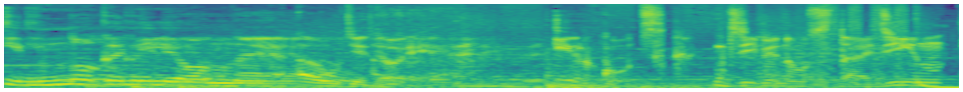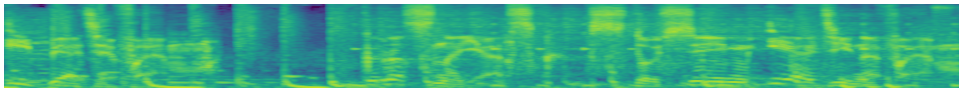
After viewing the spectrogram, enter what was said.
и многомиллионная аудитория. Иркутск 91 и 5 FM. Красноярск 107 и 1 FM.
